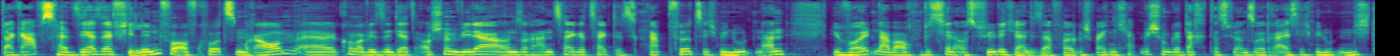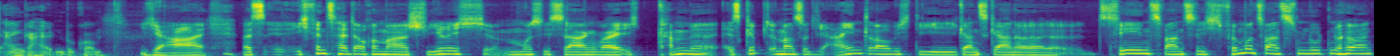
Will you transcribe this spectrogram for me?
da gab es halt sehr, sehr viel Info auf kurzem Raum. Äh, guck mal, wir sind jetzt auch schon wieder, unsere Anzeige zeigt jetzt knapp 40 Minuten an. Wir wollten aber auch ein bisschen ausführlicher in dieser Folge sprechen. Ich habe mir schon gedacht, dass wir unsere 30 Minuten nicht eingehalten bekommen. Ja, was, ich finde es halt auch immer schwierig, muss ich sagen, weil ich kann mir, es gibt immer so die einen, glaube ich, die ganz gerne 10, 20, 25 Minuten hören.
